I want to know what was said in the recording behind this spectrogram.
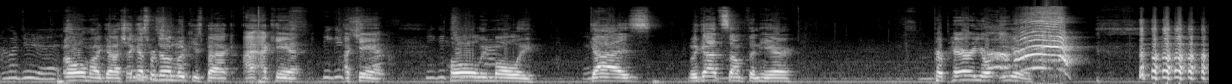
I'm gonna do this. Oh my gosh! I guess we're doing? Lukey's pack. I, I can't. Pikachu. I can't. Pikachu. Holy moly, guys! We got something here. Prepare your oh, ears. Ah!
